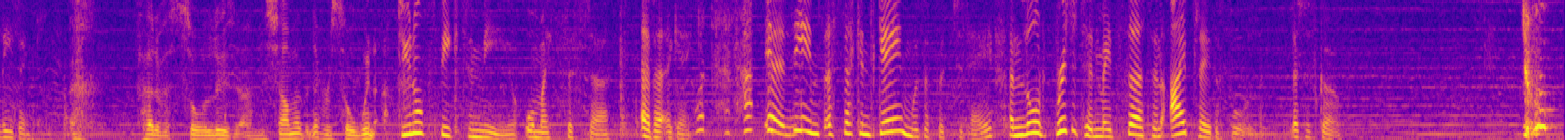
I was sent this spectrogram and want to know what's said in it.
Leaving. I've heard of a sore loser, Miss Sharma, but never a sore winner. Do not speak to me or my sister ever again. What has happened? It seems a second game was afoot today, and Lord Bridgerton made certain I play the fool. Let us go.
